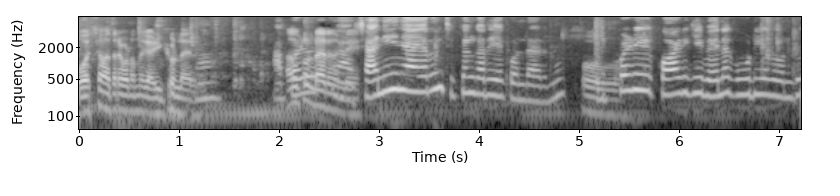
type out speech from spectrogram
ദോശ മാത്രമേ ഇവിടെ നിന്ന് കഴിക്കുള്ളായിരുന്നു. ശനി ഞായറും ചിക്കൻ കറിയൊക്കെ ഉണ്ടായിരുന്നു. ഇപ്പോഴും കോഴിക്ക് വില കൂടിയത് കൊണ്ട്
